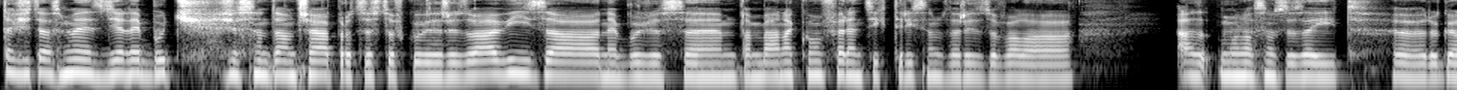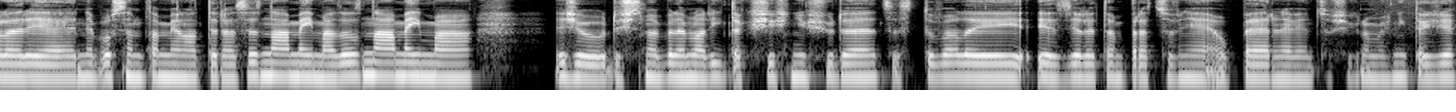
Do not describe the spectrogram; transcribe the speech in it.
Takže tam jsme jezdili buď, že jsem tam třeba pro cestovku vyřizovala víza, nebo že jsem tam byla na konferencích, které jsem zařizovala a mohla jsem se zajít eh, do galerie, nebo jsem tam měla teda se známejma, za známejma, že jo, když jsme byli mladí, tak všichni všude cestovali, jezdili tam pracovně, oper, nevím, co všechno možný, takže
